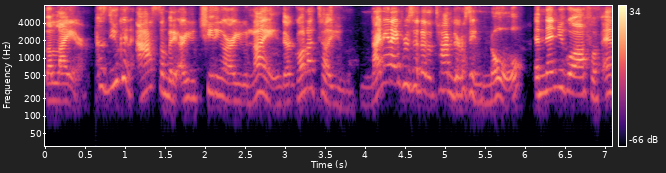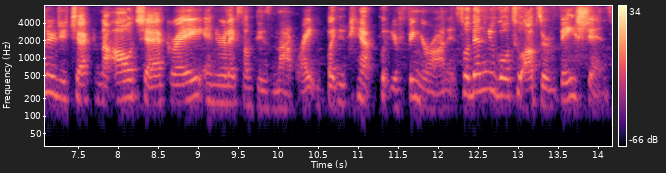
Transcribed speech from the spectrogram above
the liar, because you can ask somebody, "Are you cheating or are you lying?" They're gonna tell you 99% of the time. They're gonna say no, and then you go off of energy check, na'au check, right? And you're like, something's not right, but you can't put your finger on it. So then you go to observations.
